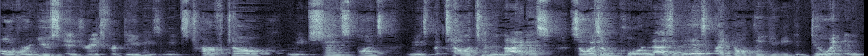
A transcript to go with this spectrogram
overuse injuries for DBs. It means turf toe, it means shin splints, it means patella tendonitis. So, as important as it is, I don't think you need to do it. And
